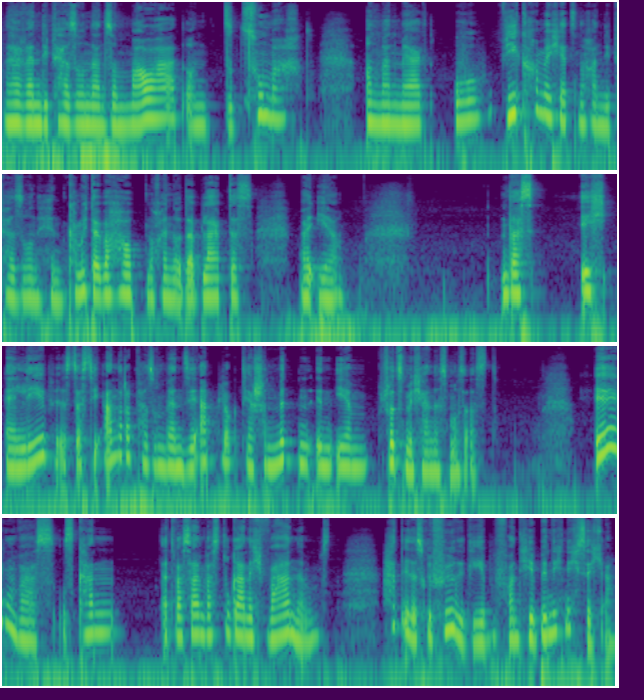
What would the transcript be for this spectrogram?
Na, wenn die Person dann so mauert und so zumacht und man merkt, oh, wie komme ich jetzt noch an die Person hin? Komme ich da überhaupt noch hin oder bleibt das bei ihr? Was ich erlebe, ist, dass die andere Person, wenn sie ablockt, ja schon mitten in ihrem Schutzmechanismus ist. Irgendwas, es kann etwas sein, was du gar nicht wahrnimmst, hat ihr das Gefühl gegeben von, hier bin ich nicht sicher.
